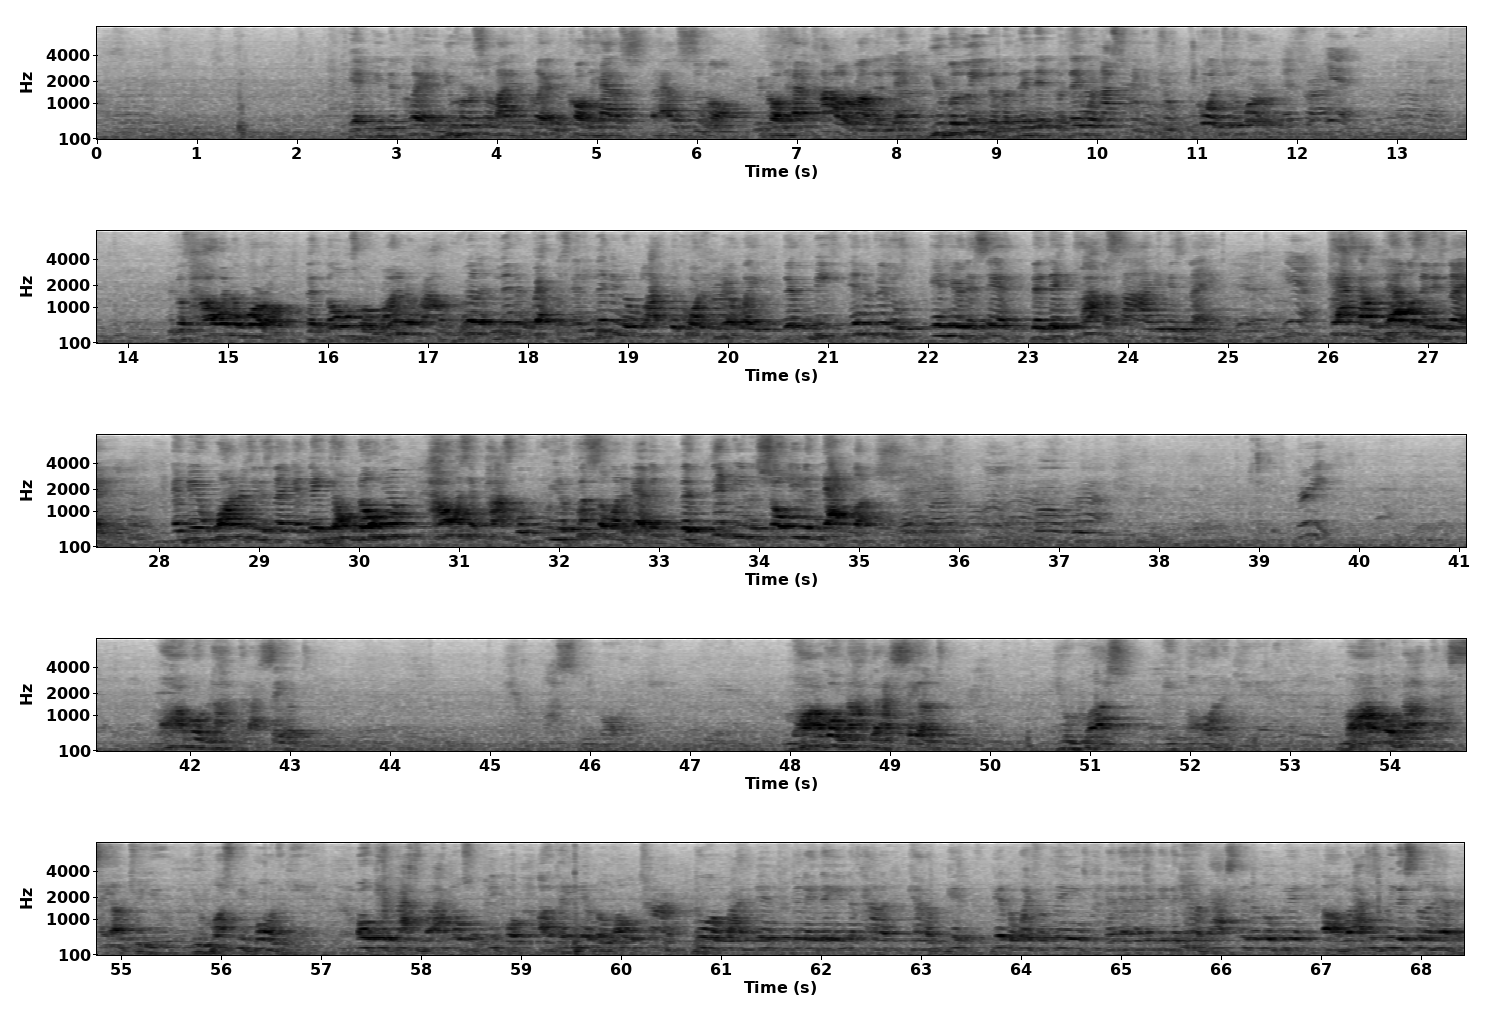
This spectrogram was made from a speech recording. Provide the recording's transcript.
Yet you declared, and you heard somebody declare it because they had a, had a suit on, because they had a collar around their neck, you believed them, but they didn't, but they were not speaking truth according to the word. That's right. Yes. Because how in the world that those who are running around, really living reckless and living their life according to their way, there can be individuals in here that says that they prophesied in his name, Yeah. cast out devils in his name, and did wonders in his name, and they don't know him? How is it possible for you to put someone in heaven that didn't even show even that much? Marvel not that I say unto you must be born again. Marvel not that I say unto you, you must be born again. Marvel not that I say unto you, you must be born again. Okay, Pastor, but I know some people, uh, they lived a long time doing right, and then, then they, they end up kind of kind of get, getting away from things, and, and, and they, they kind of backslid a little bit, uh, but I just believe they're still in heaven.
